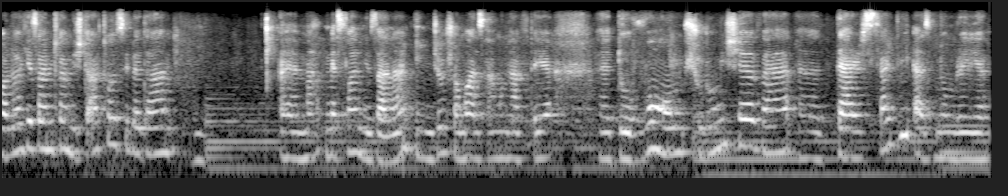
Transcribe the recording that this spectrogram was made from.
حالا یه ذره می‌تونم بیشتر توضیح بدم. مثال می‌زنم. اینجا شما از همون هفته دوم شروع میشه و درصدی از نمره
